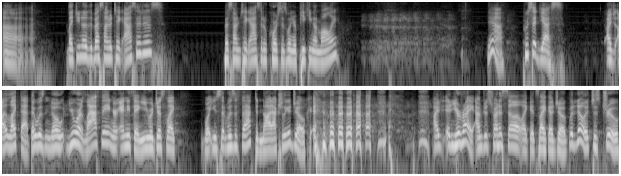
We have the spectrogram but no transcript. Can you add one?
uh, like, do you know the best time to take acid is? Best time to take acid, of course, is when you're peaking on Molly. Yeah. Who said yes? I, I like that. There was no, you weren't laughing or anything. You were just like, what you said was a fact and not actually a joke. I, and you're right. I'm just trying to sell it like it's like a joke, but no, it's just true.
